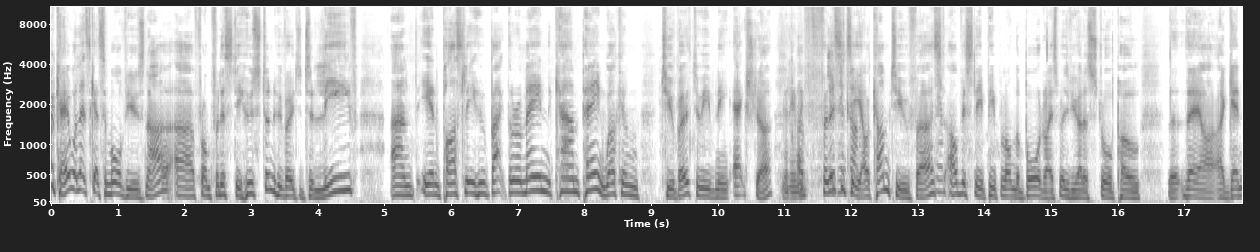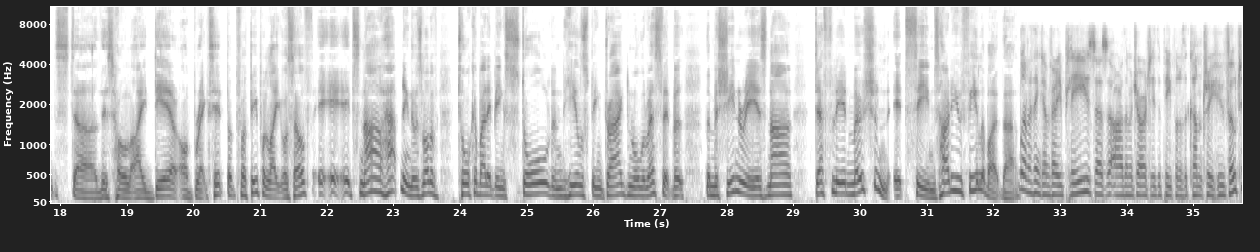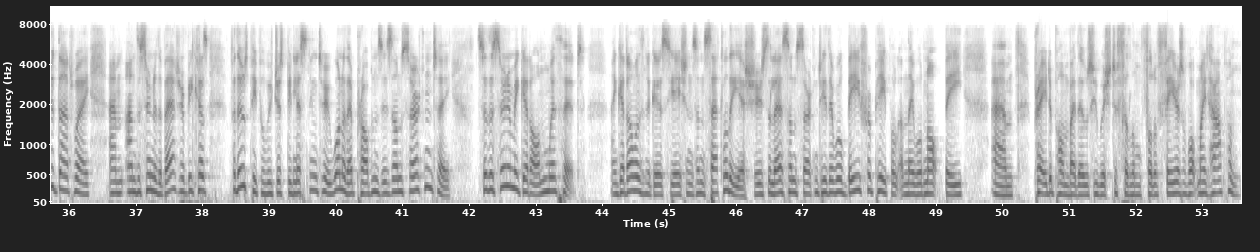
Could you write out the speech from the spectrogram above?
Okay, well, let's get some more views now uh, from Felicity Huston, who voted to leave, and Ian Parsley, who backed the Remain campaign. Welcome to you both to Evening Extra. Good evening. Uh, Felicity, I'll come to you first. Yep. Obviously, people on the border, I suppose if you had a straw poll, that they are against uh, this whole idea of Brexit. But for people like yourself, it, it's now happening. There was a lot of talk about it being stalled and heels being dragged and all the rest of it. But the machinery is now definitely in motion, it seems. How do you feel about that? Well, I think I'm very pleased, as are the majority of the people of the country who voted that way. Um, and the sooner the better, because for those people we've just been listening to, one of their problems is uncertainty. So the sooner we get on with it and get on with negotiations and settle the issues, the less uncertainty there will be for people, and they will not be um, preyed upon by those who wish to fill them full of fears of what might happen.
